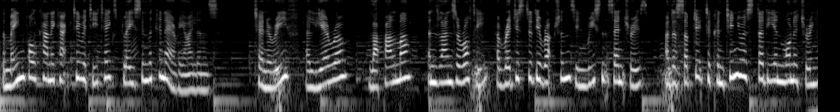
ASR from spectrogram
the main volcanic activity takes place in the Canary Islands. Tenerife, El Hierro, La Palma and Lanzarote have registered eruptions in recent centuries and are subject to continuous study and monitoring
